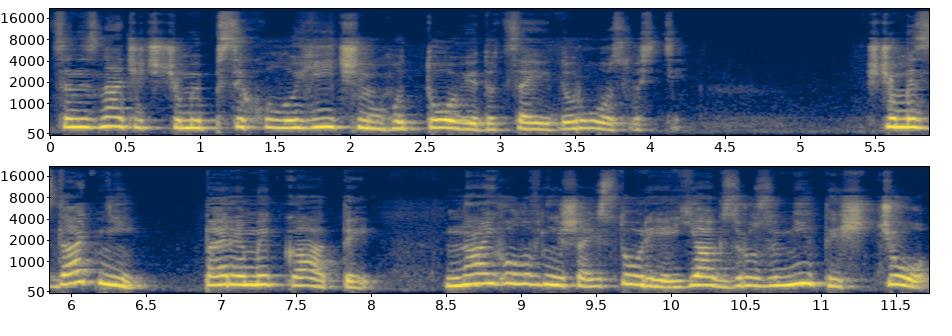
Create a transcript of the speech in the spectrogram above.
це не значить, що ми психологічно готові до цієї дорослості, що ми здатні перемикати. Найголовніша історія, як зрозуміти, що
